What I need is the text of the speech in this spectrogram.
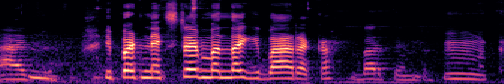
ಆಯ್ತು. ಇಪ್ಪತ್ತು ನೆಕ್ಸ್ಟ್ ಟೈಮ್ ಬಂದಾಗ ಬಾರಕ್ಕ. ಬರ್ತೇನ್ರಿ ಹ್ಞೂ ಅಕ್ಕ.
